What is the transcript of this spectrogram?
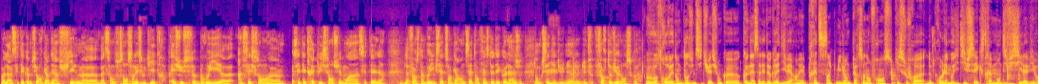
voilà, c'était comme si on regardait un film euh, bah, sans le son, sans les sous-titres, et juste ce bruit euh, incessant. euh, c'était très puissant chez moi. hein. C'était la, la force d'un Boeing 747 en phase de décollage, donc c'était Mm. d'une d'une forte violence, quoi. Vous vous retrouvez donc dans une situation que connaissent à des degrés divers, hein, mais près de 5 millions de personnes en France qui souffrent de problèmes auditifs, c'est extrêmement difficile à vivre.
